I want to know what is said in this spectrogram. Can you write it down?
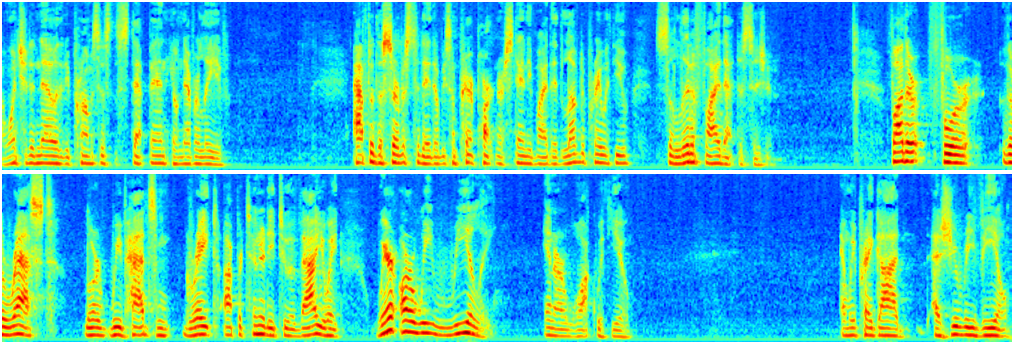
I want you to know that he promises to step in, he'll never leave. After the service today, there'll be some prayer partners standing by. They'd love to pray with you. Solidify that decision. Father, for the rest, Lord, we've had some great opportunity to evaluate where are we really in our walk with you? And we pray, God, as you reveal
